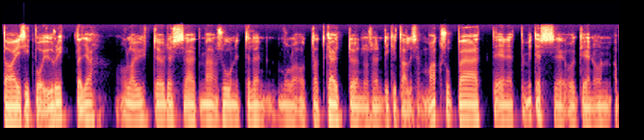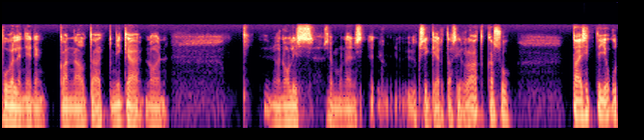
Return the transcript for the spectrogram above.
Tai sitten voi yrittäjä olla yhteydessä, että mä suunnittelen, mulla ottaa käyttöön sen digitaalisen maksupäätteen, että miten se oikein on apuvälineiden kannalta, että mikä noin noin olisi semmoinen yksinkertaisin ratkaisu. Tai sitten joku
